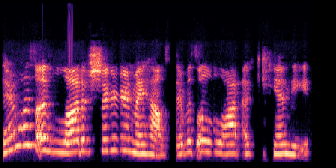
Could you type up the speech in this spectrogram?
there was a lot of sugar in my house. There was a lot of candy.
